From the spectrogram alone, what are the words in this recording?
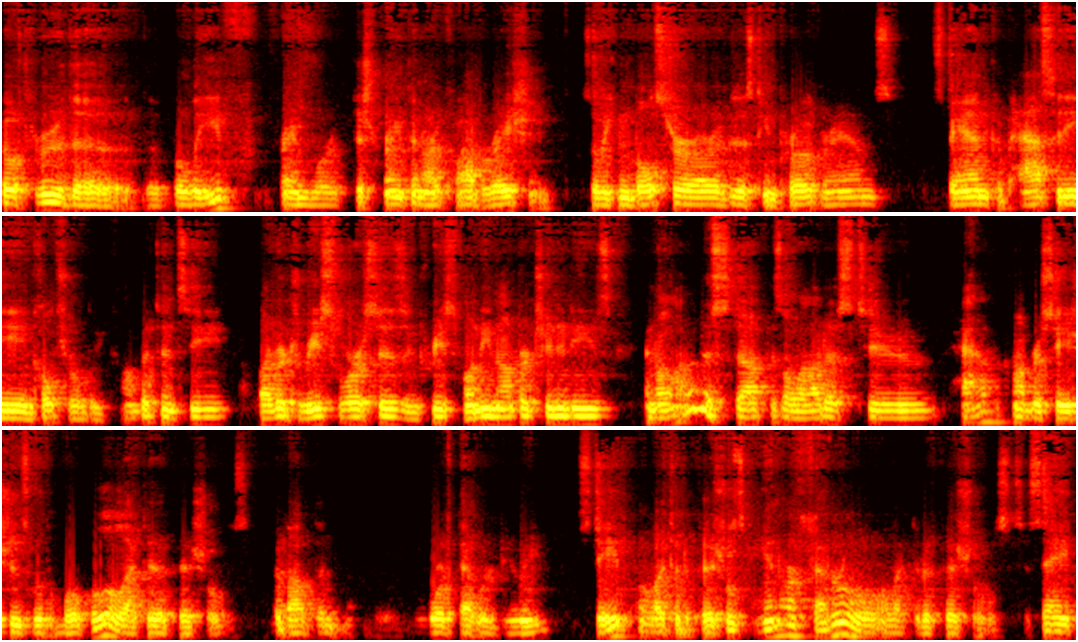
go through the, the belief framework to strengthen our collaboration so we can bolster our existing programs, expand capacity and cultural competency, leverage resources, increase funding opportunities. And a lot of this stuff has allowed us to have conversations with local elected officials about the work that we're doing state elected officials and our federal elected officials to say,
